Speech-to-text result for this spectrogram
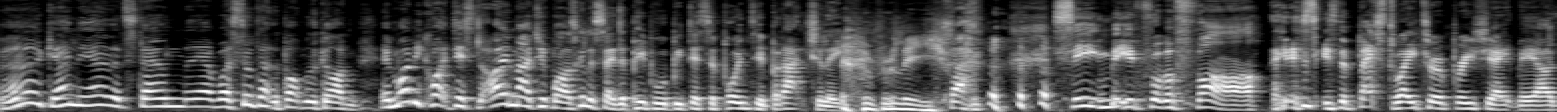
Uh, again, yeah, that's down. Yeah, well, still down at the bottom of the garden. It might be quite distant. I imagine. Well, I was going to say that people would be disappointed, but actually, Relief. seeing me from afar is, is the best way to appreciate me. I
